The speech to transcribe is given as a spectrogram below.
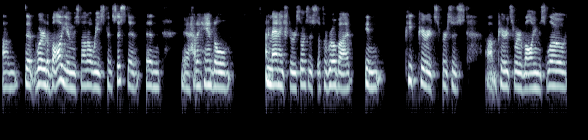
um, that where the volume is not always consistent, then you know, how to handle and manage the resources of the robot in peak periods versus um, periods where volume is low.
